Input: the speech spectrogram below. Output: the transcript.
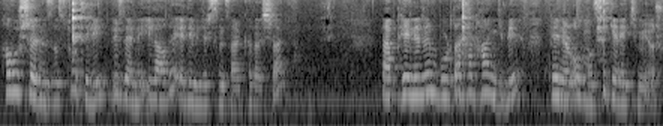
havuçlarınızı soteleyip üzerine ilave edebilirsiniz arkadaşlar. Yani peynirin burada herhangi bir peynir olması gerekmiyor.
